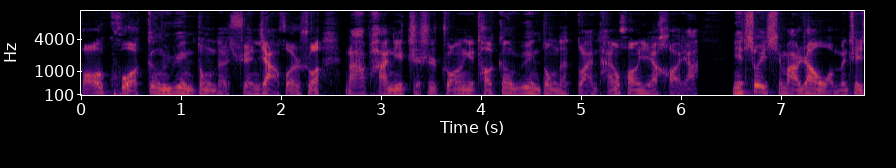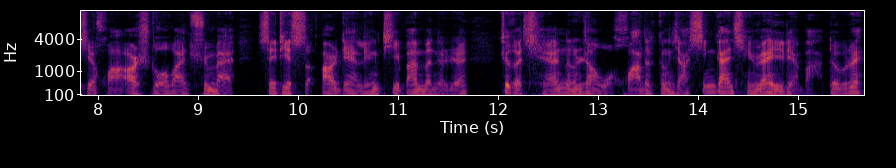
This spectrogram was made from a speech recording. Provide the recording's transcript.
包括更运动的悬架，或者说哪怕你只是装一套更运动的短弹簧也好呀。你最起码让我们这些花二十多万去买 CT4 2.0T 版本的人，这个钱能让我花的更加心甘情愿一点吧，对不对？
